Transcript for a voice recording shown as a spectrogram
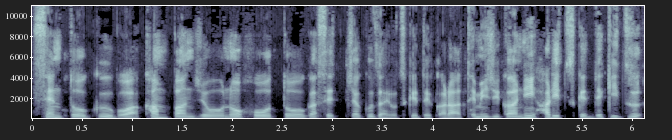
戦闘空母は甲板上の砲塔が接着剤をつけてから手短に貼り付けできず、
